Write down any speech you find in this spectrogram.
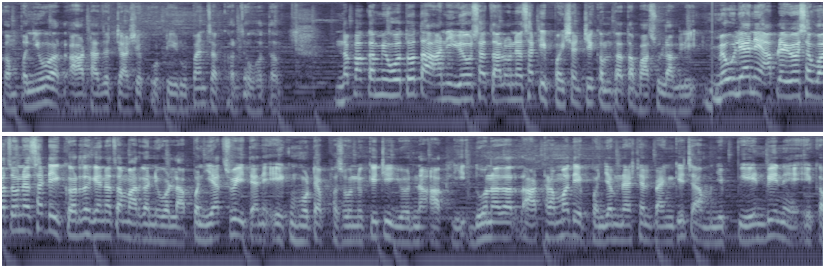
कंपनीवर आठ हजार चारशे कोटी रुपयांचा कर्ज होतं. नफा कमी होत होता आणि व्यवसाय चालवण्यासाठी पैशांची कमतरता भासू लागली. मेवल्याने आपला व्यवसाय वाचवण्यासाठी कर्ज घेण्याचा मार्ग निवडला पण याच वेळी त्याने एक मोठ्या फसवणुकीची योजना आखली. दोन हजार अठरामध्ये पंजाब नॅशनल बँकेच्या म्हणजे पी एन बीने एका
